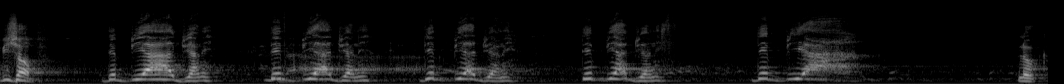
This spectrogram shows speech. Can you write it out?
Bishop. De bia aduane de bia aduane de bia aduane de bia aduane de bia. Look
